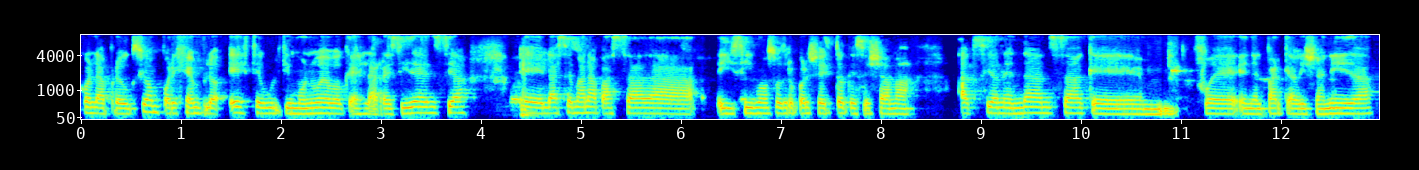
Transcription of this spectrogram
con, la producción, por ejemplo, este último nuevo que es la residencia. Eh, la semana pasada hicimos otro proyecto que se llama Acción en Danza, que mm, fue en el Parque Avellaneda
